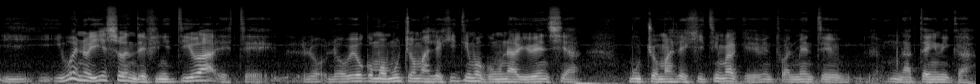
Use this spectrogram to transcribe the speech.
Y, bueno, y eso en definitiva este, lo, lo, veo como mucho más legítimo, como una vivencia mucho más legítima que eventualmente una técnica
